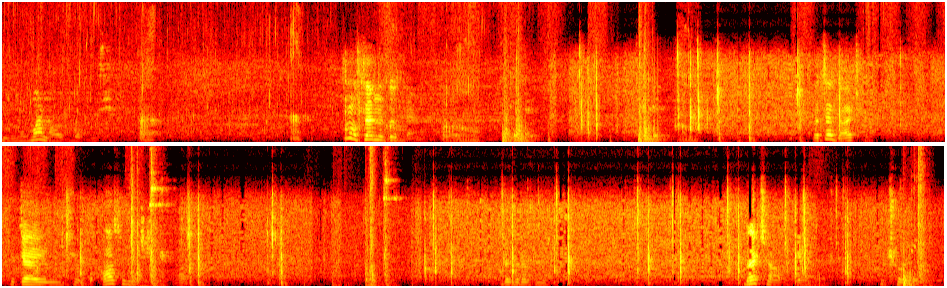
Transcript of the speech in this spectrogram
Ну, в мене, в бабусі. Ну, це не до теми. Оце дача. Хоча я їм нічого показував. Без розміру. Дача, я. Нічого не.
